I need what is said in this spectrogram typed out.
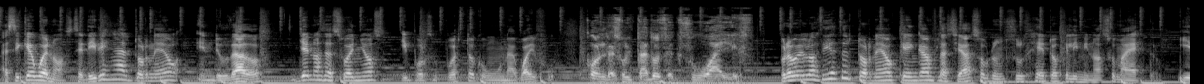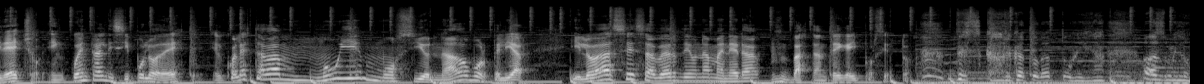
Así que bueno, se dirigen al torneo endeudados, llenos de sueños y por supuesto con una waifu. Con resultados sexuales. Pero en los días del torneo Kengan flashea sobre un sujeto que eliminó a su maestro. Y de hecho, encuentra al discípulo de este, el cual estaba muy emocionado por pelear y lo hace saber de una manera bastante gay, por cierto. Descarga toda tu ira. Hazme lo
